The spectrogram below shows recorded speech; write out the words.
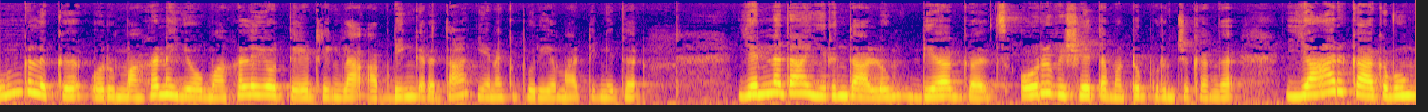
உங்களுக்கு ஒரு மகனையோ மகளையோ தேடுறீங்களா? அப்படிங்கிறது தான் எனக்கு புரிய மாட்டேங்குது. என்னதான் இருந்தாலும் டியர் கேர்ள்ஸ் ஒரு விஷயத்தை மட்டும் புரிஞ்சுக்கங்க. யாருக்காகவும்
